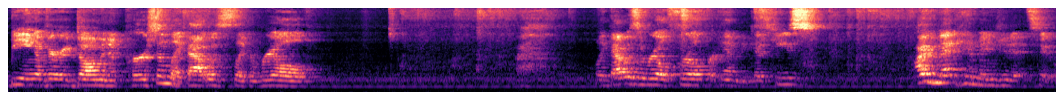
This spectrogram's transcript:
being a very dominant person like that was like a real like that was a real thrill for him because he's I've met him in jiu-jitsu.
